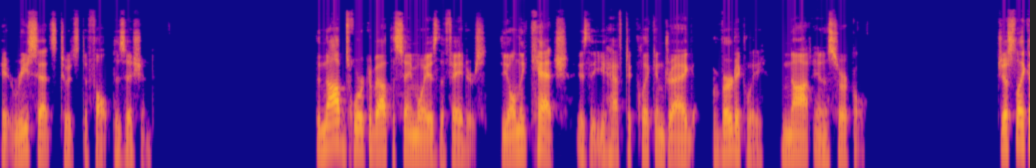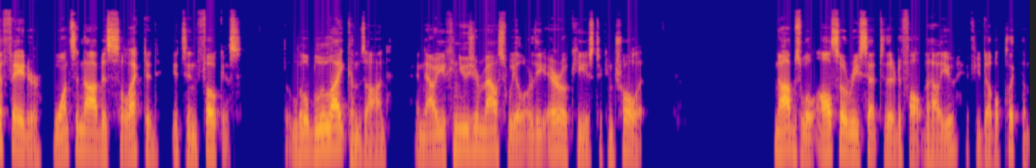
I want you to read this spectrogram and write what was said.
it resets to its default position. The knobs work about the same way as the faders. The only catch is that you have to click and drag vertically, not in a circle. Just like a fader, once a knob is selected, it's in focus. The little blue light comes on, and now you can use your mouse wheel or the arrow keys to control it. Knobs will also reset to their default value if you double click them.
